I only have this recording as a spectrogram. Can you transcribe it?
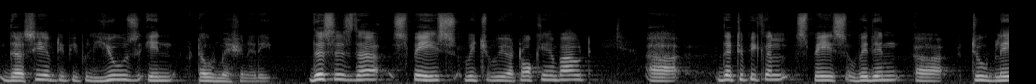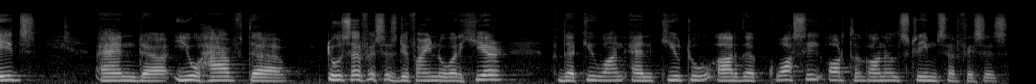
the CFD people use in turbo machinery. This is the space which we are talking about, uh, the typical space within uh, two blades. And uh, you have the two surfaces defined over here. The q 1 and q 2 are the quasi orthogonal stream surfaces.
